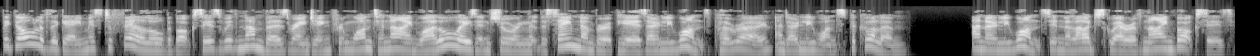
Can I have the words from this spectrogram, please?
The goal of the game is to fill all the boxes with numbers ranging from 1 to 9 while always ensuring that the same number appears only once per row, and only once per column, and only once in the large square of 9 boxes.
